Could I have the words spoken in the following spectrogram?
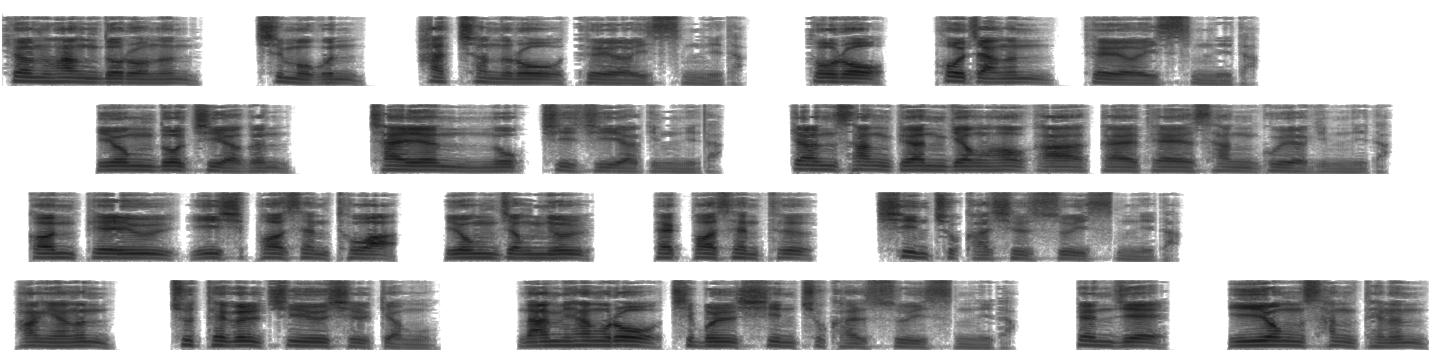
현황도로는 지목은 하천으로 되어 있습니다. 도로 포장은 되어 있습니다. 용도 지역은 자연 녹지 지역입니다. 현상 변경 허가 대상 구역입니다. 건폐율 20%와 용적률 100% 신축하실 수 있습니다. 방향은 주택을 지으실 경우 남향으로 집을 신축할 수 있습니다. 현재 이용 상태는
